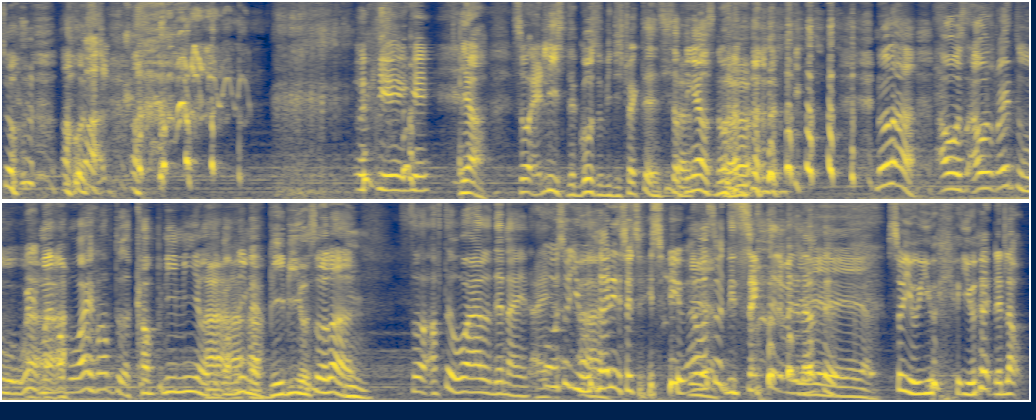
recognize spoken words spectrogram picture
So I was okay, okay. yeah. So at least the ghost will be distracted and see something uh, else. No, uh. no lah. I was I was trying to wake my uh, wife up to accompany me or to Ah, accompany my baby also lah. So after a while, then I, I Oh, so you ah, heard it? So, so, so you, I was Yeah. so distracted by the Yeah, laughter. yeah, yeah, yeah. So you you you heard the loud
